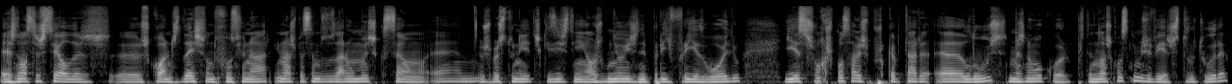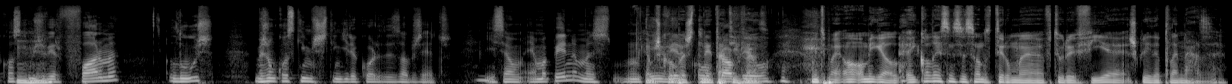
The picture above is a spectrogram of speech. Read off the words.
As nossas células, eh, os cones, deixam de funcionar e nós passamos a usar umas que são eh, os bastonetes que existem aos milhões na periferia do olho e esses são responsáveis por captar a luz, mas não a cor. Portanto, nós conseguimos ver estrutura, conseguimos ver forma, luz, mas não conseguimos distinguir a cor dos objetos. Isso é um- é uma pena, mas Ficamos com o com o próprio. ativado. Muito bem. Ó, Miguel, e qual é a sensação de ter uma fotografia escolhida pela NASA?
